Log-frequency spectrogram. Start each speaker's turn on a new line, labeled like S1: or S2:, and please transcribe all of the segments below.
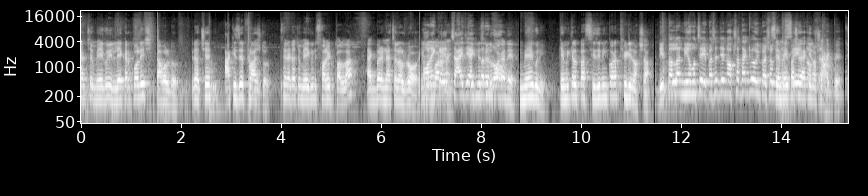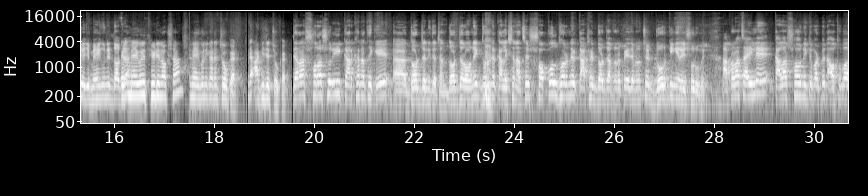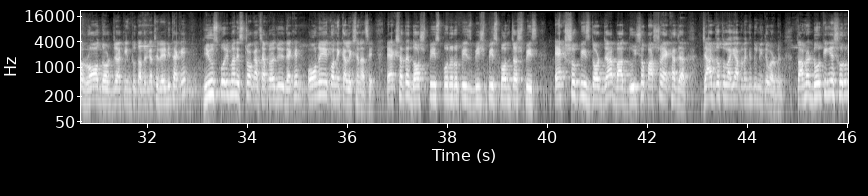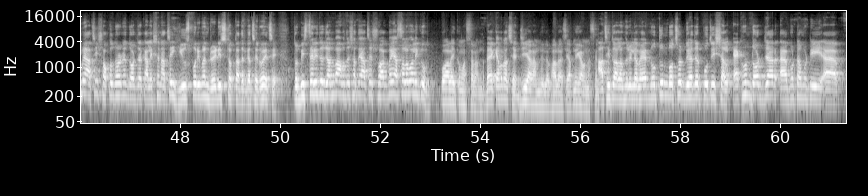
S1: এটা হচ্ছে মেহগুনি লেকার পলিশ ডাবল ডোর এটা হচ্ছে আকিজের ফ্লাশ ডোর এটা হচ্ছে মেহগুনি সলিড পাল্লা একবারে ন্যাচারাল র
S2: অনেকে যে একবারে।
S1: মেহগুনি কেমিক্যাল প্লাস সিজনিং করা থ্রি নকশা।
S2: ডিপ পাল্লার নিয়ম হচ্ছে এই পাশে যে নকশা থাকবে ওই
S1: Same,
S2: কিন্তু
S1: এই
S2: same
S1: একই নকশা। থাকবে।
S2: এই যে মেহগুনির দরজা।
S1: এটা মেহগুনি থ্রি নকশা মেহগুনি কাঠের চৌকাট এটা আকিজের চৌকাট
S2: যারা সরাসরি কারখানা থেকে আহ, দরজা নিতে চান দরজার অনেক ধরনের কালেকশন আছে। সকল ধরনের কাঠের দরজা আপনারা পেয়ে যাবেন হচ্ছে ডোর কিং এর এই শোরুমে আপনারা চাইলে কালার সহ নিতে পারবেন অথবা র দরজা কিন্তু তাদের কাছে রেডি থাকে। হিউজ পরিমাণ স্টক আছে, আপনারা যদি দেখেন, অনেক অনেক কালেকশন আছে। একসাথে দশ পিস পনেরো পিস বিশ পিস পঞ্চাশ পিস একশো পিস দরজা বা দুইশো, পাঁচশো, এক হাজার। যার যত লাগে আপনারা কিন্তু নিতে পারবেন। তো আমরা ডোরকিং এর শোরুমে আছি সকল ধরনের দরজার কালেকশন আছে হিউজ পরিমাণ রেডি স্টক তাদের কাছে রয়েছে। তো বিস্তারিত জানব আমাদের সাথে আছে সোহাগ ভাই আসসালামু আলাইকুম।
S1: ওয়ালাইকুম আসসালাম।
S2: ভাই কেমন আছেন?
S1: জি আলহামদুলিল্লাহ ভালো আছি। আপনি কেমন আছেন?
S2: আছি তো আলহামদুলিল্লাহ ভাইয়ের নতুন বছর দুই হাজার পঁচিশ সাল এখন দরজার মোটামুটি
